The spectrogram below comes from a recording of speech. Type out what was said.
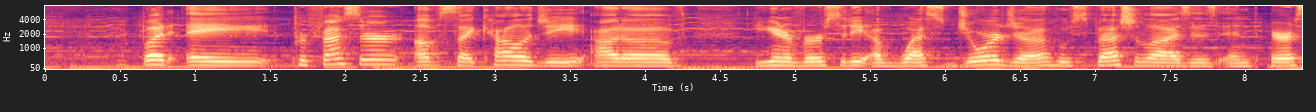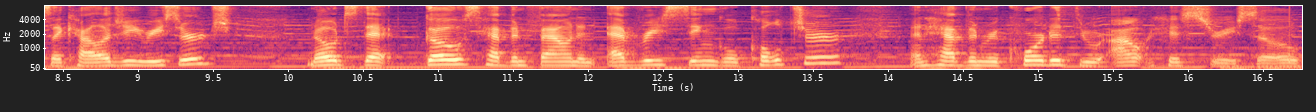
but a professor of psychology out of the University of West Georgia, who specializes in parapsychology research, notes that ghosts have been found in every single culture and have been recorded throughout history. So,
